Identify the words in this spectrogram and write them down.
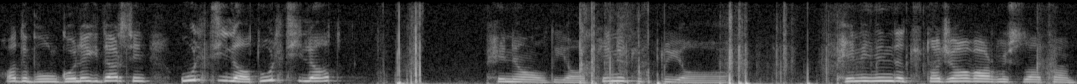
Hadi bul gole gidersin. Ultiyle at ultiyle at. Penny aldı ya. Penny tuttu ya. Penny'nin de tutacağı varmış zaten.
